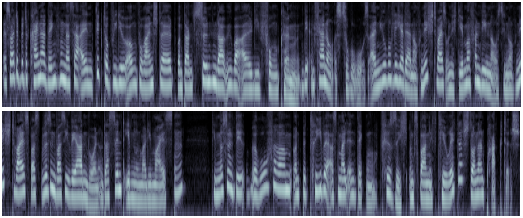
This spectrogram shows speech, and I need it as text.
Es sollte bitte keiner denken, dass er ein TikTok-Video irgendwo reinstellt und dann zünden da überall die Funken. Die Entfernung ist zu groß. Ein Jugendlicher, der noch nicht weiß, und ich gehe mal von denen aus, die noch nicht weiß, was, wissen, was sie werden wollen, und das sind eben nun mal die meisten, die müssen die Berufe und Betriebe erstmal entdecken für sich. Und zwar nicht theoretisch, sondern praktisch.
